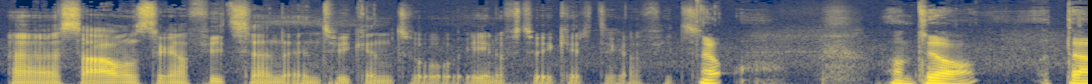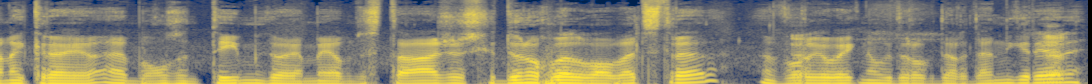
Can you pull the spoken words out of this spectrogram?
eh, s s'avonds te gaan fietsen en in het weekend zo één of twee keer te gaan fietsen. Ja. Want ja, uiteindelijk krijg je, hè, bij ons het team ga je mee op de stages. Je doet nog wel wat wedstrijden. En vorige Ja. week nog door Dardenne gereden.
